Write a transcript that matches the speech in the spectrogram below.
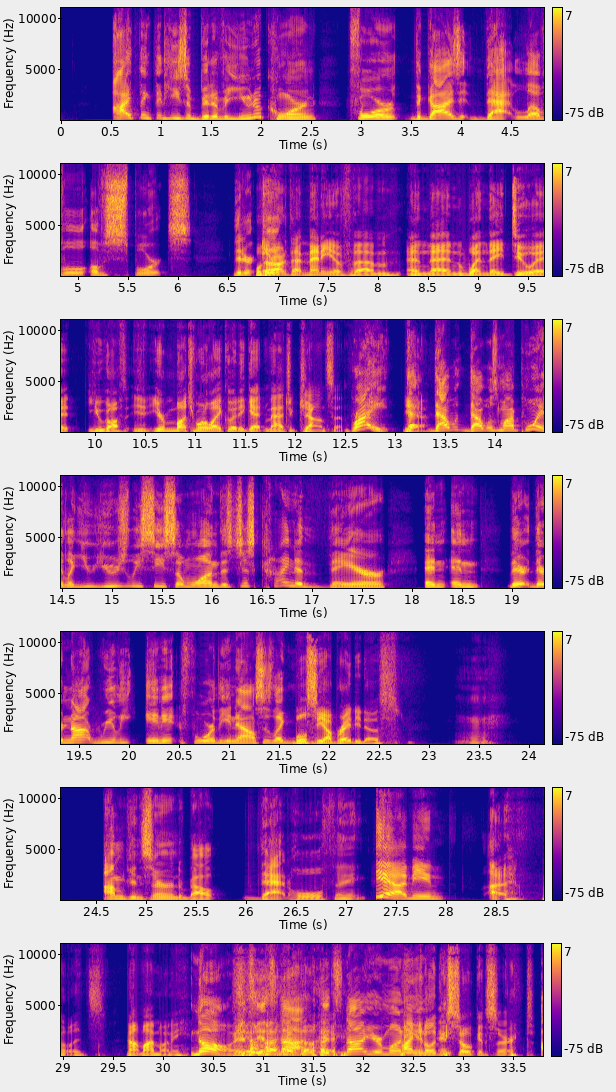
I think that he's a bit of a unicorn for the guys at that level of sports that are Well, there in- aren't that many of them, and then when they do it, you go. Off, you're much more likely to get Magic Johnson. Right. Yeah. That, that was that was my point. Like you usually see someone that's just kind of there and and they're they're not really in it for the analysis. Like We'll see how Brady does. I'm concerned about that whole thing. Yeah, I mean, I, well, it's not my money. No, it's, it's not. it's not your money. I can and- only be and so concerned.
